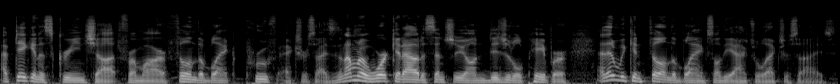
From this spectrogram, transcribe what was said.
I've taken a screenshot from our fill in the blank proof exercises. And I'm going to work it out essentially on digital paper, and then we can fill in the blanks on the actual exercise.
